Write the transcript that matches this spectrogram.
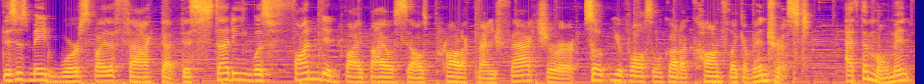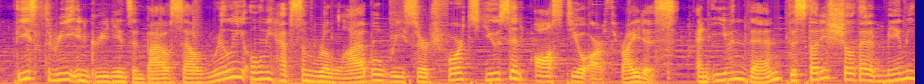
This is made worse by the fact that this study was funded by BioCell's product manufacturer, so you've also got a conflict of interest. At the moment, these three ingredients in BioCell really only have some reliable research for its use in osteoarthritis. And even then, the studies show that it mainly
